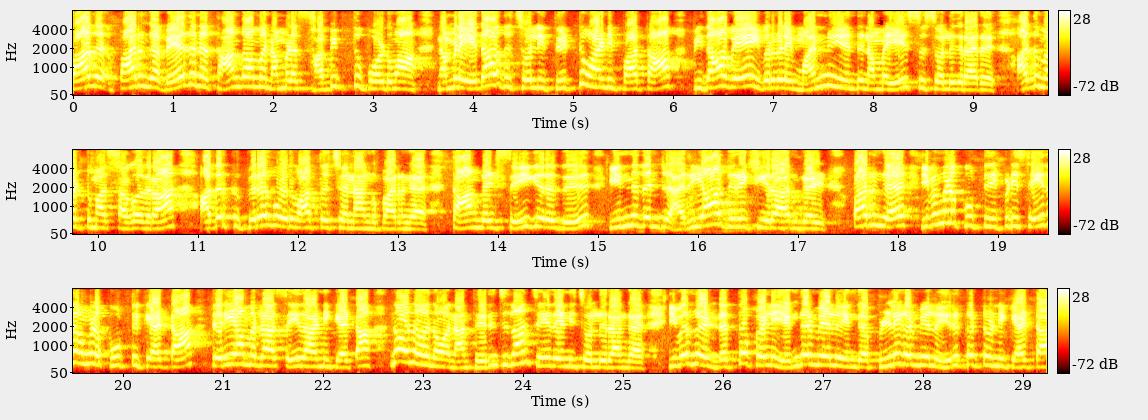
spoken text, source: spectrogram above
பாத பாருங்க வேதனை தாங்காம நம்மளை சபித்து போடுவான். நம்மளை ஏதாவது சொல்லி திட்டுவாணி பார்த்தா பிதாவே இவர்களை மன்னு என்று நம்ம இயேசு சொல்லுகிறாரு. அது மட்டுமா சகோதரா? அதற்கு பிறகு ஒரு வார்த்தை சொன்னாங்க பாருங்க. தாங்கள் செய்கிறது இன்னதென்று அறியாதிருக்கிறார்கள். பாருங்க இவங்களை கூப்பிட்டு இப்படி செய்தவங்களை கூப்பிட்டு கேட்டா தெரியாமலா செய்தான்னு கேட்டா நோ நோ நோ நான் தெரிஞ்சுதான் செய்தேன்னு சொல்லுறாங்க. இவர்கள் ரத்தப்பள்ளி எங்கள் மேலும் எங்க பிள்ளைகள் மேலும் இருக்கட்டும்னு கேட்டா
